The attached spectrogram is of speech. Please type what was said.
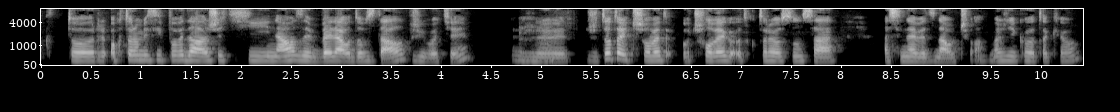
ktor, o ktorom by si povedala, že ti naozaj veľa odovzdal v živote. Mm-hmm. Že, že toto je človek, človek, od ktorého som sa asi najviac naučila. Máš niekoho takého?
